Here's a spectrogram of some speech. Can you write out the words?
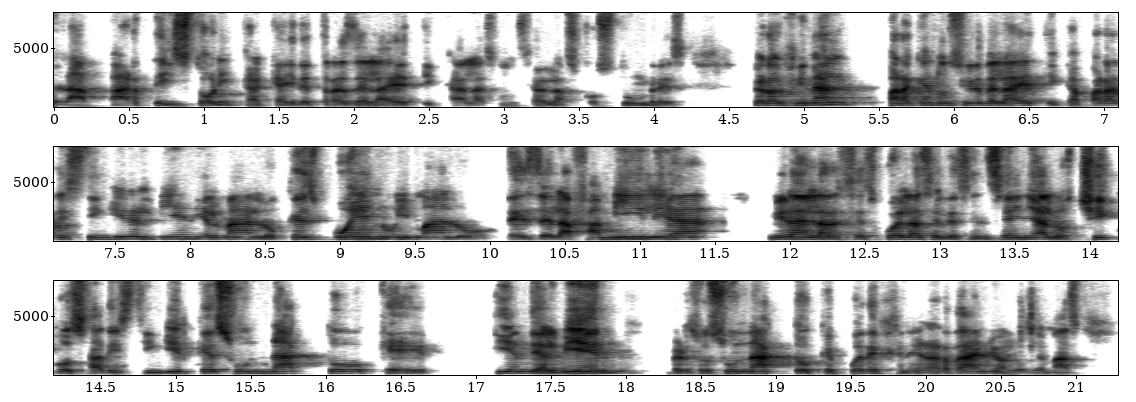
la parte histórica que hay detrás de la ética, la ciencia las costumbres, pero al final, ¿para qué nos sirve la ética? Para distinguir el bien y el mal, lo que es bueno y malo, desde la familia. Mira, en las escuelas se les enseña a los chicos a distinguir qué es un acto que tiende al bien versus un acto que puede generar daño a los demás.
